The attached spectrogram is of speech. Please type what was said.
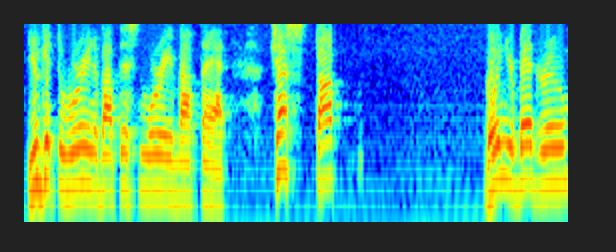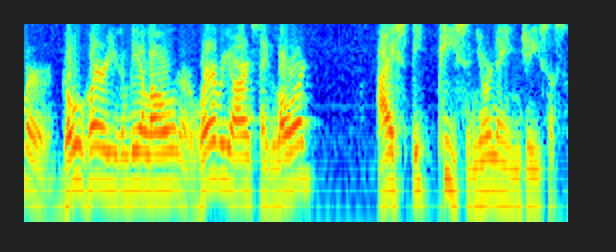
You get to worrying about this and worry about that. Just stop. Go in your bedroom or go where you can be alone or wherever you are and say, Lord, I speak peace in your name, Jesus.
